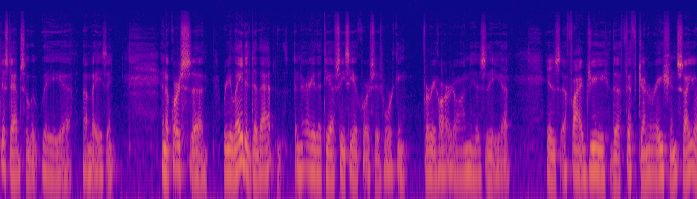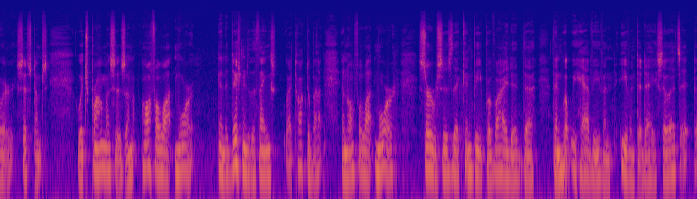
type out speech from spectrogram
Just absolutely uh, amazing. And of course, uh, related to that, an area that the FCC, of course, is working very hard on is the uh, is 5G, the fifth generation cellular systems, which promises an awful lot more, in addition to the things I talked about, an awful lot more services that can be provided uh, than what we have even even today. So that's uh,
